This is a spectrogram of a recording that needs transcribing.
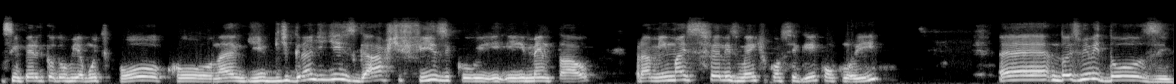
assim, um período que eu dormia muito pouco, né, de, de grande desgaste físico e, e mental para mim, mas felizmente eu consegui concluir. É, em 2012,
